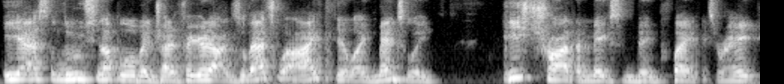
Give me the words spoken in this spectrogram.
He has to loosen up a little bit and try to figure it out. And so that's what I feel like mentally he's trying to make some big plays, right?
